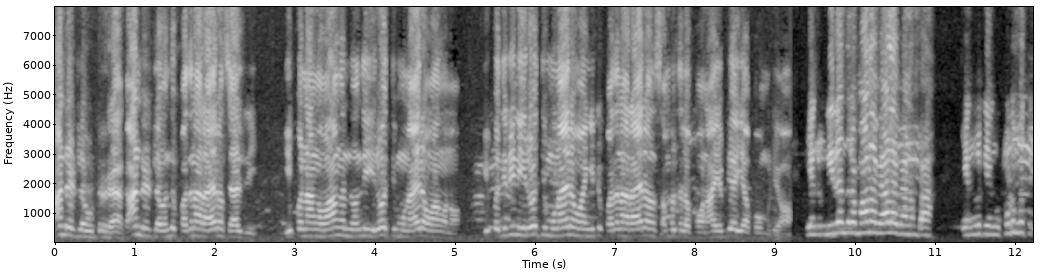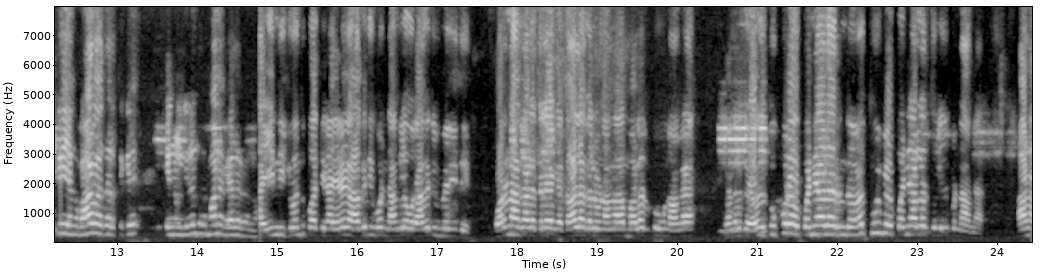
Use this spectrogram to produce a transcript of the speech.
கான்ட்ராக்ட்ல விட்டுறேன். கான்ட்ராக்ட்ல வந்து பதினாறாயிரம் சேலரி இப்போ நாங்க வாங்கினது வந்து இருபத்தி மூணாயிரம் வாங்கணும். இப்போ திடீர்னு இருபத்தி மூணாயிரம் வாங்கிட்டு பதினாறாயிரம் சம்பளத்துல போனா எப்படி ஐயா போக முடியும்? எங்களுக்கு நிரந்தரமான வேலை வேணும்பா. எங்களுக்கு எங்க குடும்பத்துக்கு எங்க வாழ்வாதாரத்துக்கு எங்களுக்கு நிரந்தரமான வேலை வேணும். இன்னைக்கு வந்து பாத்தீங்கன்னா ஏக அகதி போட்டு நாங்களே ஒரு அகதி மாரி இது. கொரோனா காலத்துல எங்க கால கழுவுனாங்க மலர் தூவுனாங்க. எங்களுக்கு வந்து துப்புரவு பணியாளர் இருந்தவங்க தூய்மை பணியாளர் சொல்லி இது பண்ணாங்க. ஆனா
